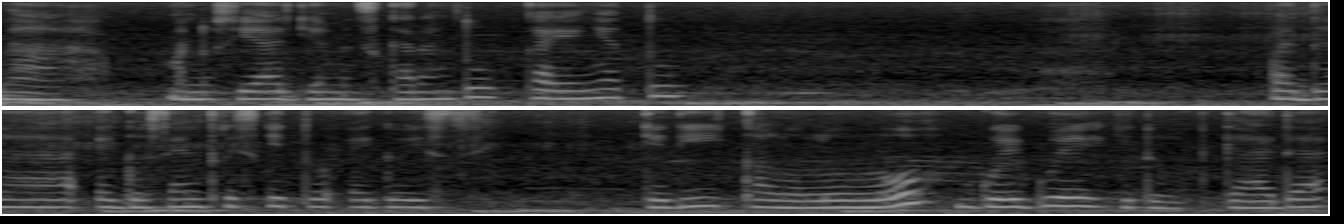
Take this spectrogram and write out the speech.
Nah manusia zaman sekarang tuh kayaknya tuh pada egosentris gitu egois. Jadi kalau lo lo gue gue gitu gak ada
